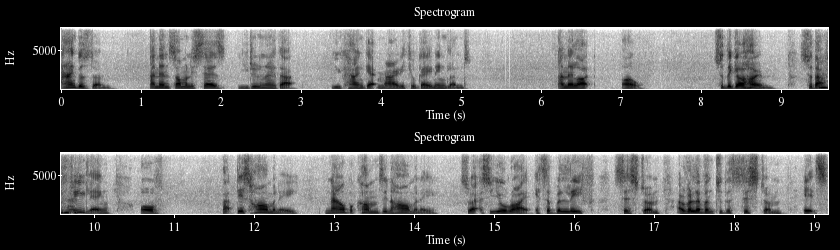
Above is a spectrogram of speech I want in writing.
angers them. And then somebody says you do know that you can get married if you're gay in england. And they're like oh. So they go home. So that mm-hmm. feeling of that disharmony now becomes in harmony. So, so you're right. It's a belief system irrelevant to the system. It's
